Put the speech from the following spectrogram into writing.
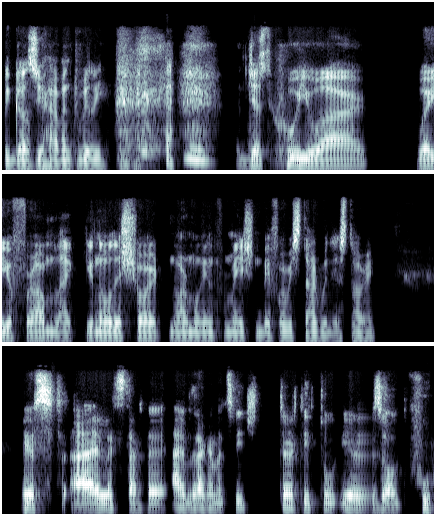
because you haven't really just who you are, where you're from, like you know the short normal information before we start with your story. Yes, I, let's start. Uh, I'm Dragan Cvijić, 32 years old. Phew,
